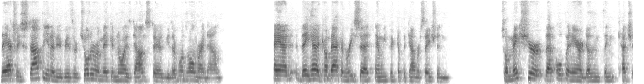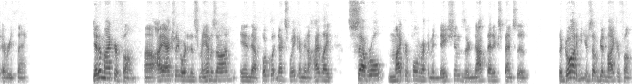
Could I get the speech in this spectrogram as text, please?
They actually stopped the interview because their children were making noise downstairs because everyone's home right now and they had to come back and reset and we picked up the conversation. So make sure that open air doesn't think, catch everything. Get a microphone. Uh, i actually ordered this from amazon in that booklet next week. I'm going to highlight several microphone recommendations. They're not that expensive but go out and get yourself a good microphone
